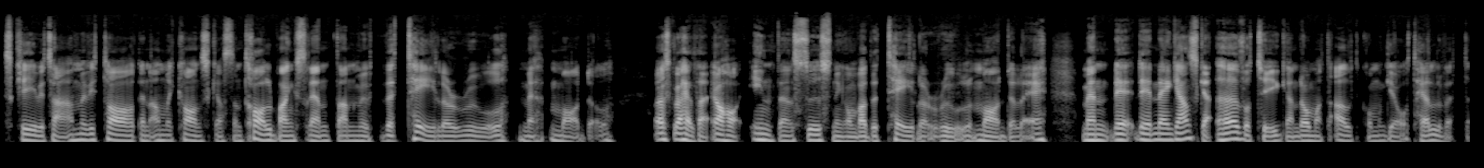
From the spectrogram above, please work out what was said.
skrivit så här, men vi tar den amerikanska centralbanksräntan mot the Taylor rule model. Och jag ska vara helt ärlig, jag har inte en susning om vad the Taylor rule model är. Men det, det är ganska övertygande om att allt kommer gå åt helvete.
